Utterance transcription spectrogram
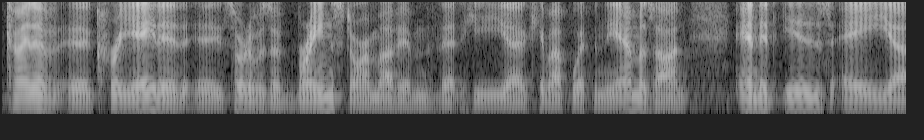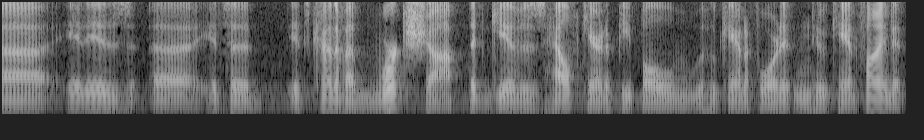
kind of uh, created it sort of was a brainstorm of him that he uh, came up with in the Amazon, and it is a uh, it is uh, it's a it's kind of a workshop that gives healthcare to people who can't afford it and who can't find it.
